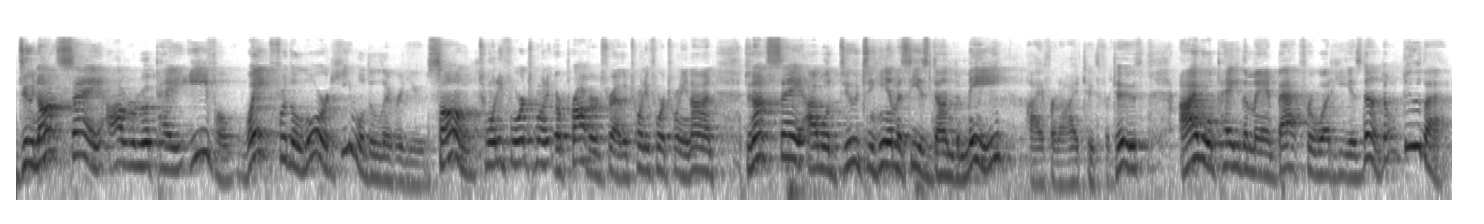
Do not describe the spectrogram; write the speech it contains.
Do not say, I will repay evil. Wait for the Lord, he will deliver you. Psalm 24 20, or Proverbs rather, 24 29. Do not say, I will do to him him as he has done to me, eye for an eye, tooth for tooth, I will pay the man back for what he has done. Don't do that.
